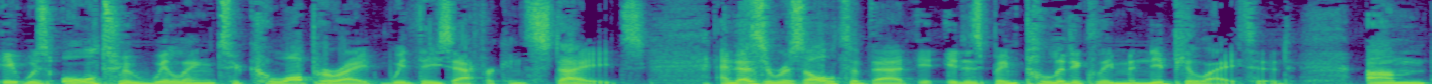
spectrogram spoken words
It was all too willing to cooperate with these African states. And as a result of that, it, it has been politically manipulated. Um,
